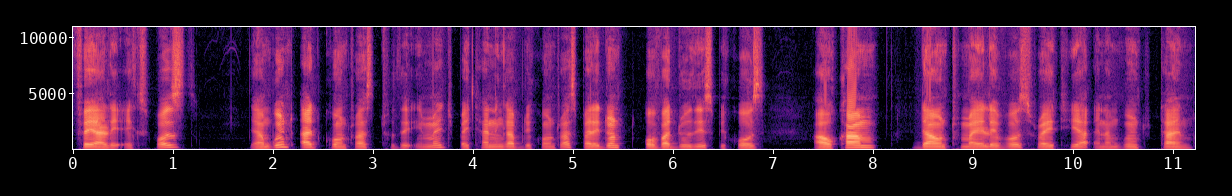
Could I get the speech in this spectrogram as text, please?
fairly exposed. Then I'm going to add contrast to the image by turning up the contrast, but I don't overdo this because I'll come down to my levels right here and I'm going to turn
